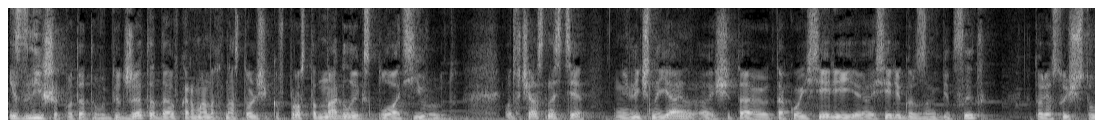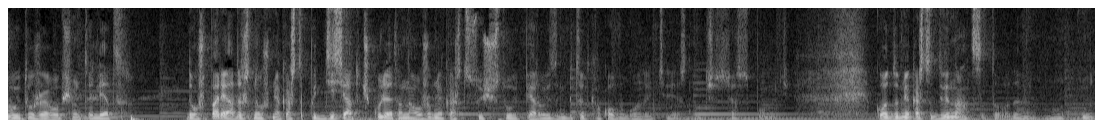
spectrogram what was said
излишек вот этого бюджета да, в карманах настольщиков просто нагло эксплуатируют. Вот в частности, лично я э, считаю такой серией, э, серию игр «Зомбицид», которая существует уже, в общем-то, лет да уж порядочно, уж мне кажется, по десяточку лет она уже, мне кажется, существует. Первый зомбицид какого года, интересно, сейчас, сейчас вспомнить. Года, мне кажется, 12-го, да? Вот, ну,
